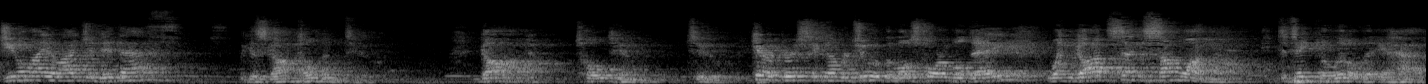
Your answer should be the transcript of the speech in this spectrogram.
Do you know why Elijah did that? Because God told him to. God told him to. Characteristic number two of the most horrible day, when God sends someone to take the little that you have.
